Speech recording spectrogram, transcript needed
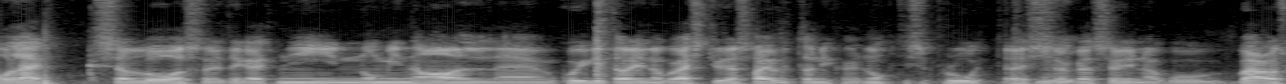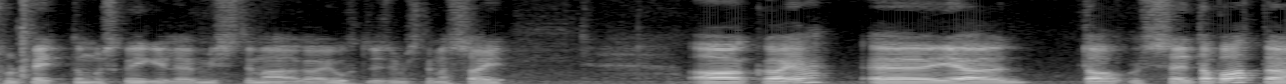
olek seal loos oli tegelikult nii nominaalne, kuigi ta oli nagu hästi üles haibitud, ta on ikkagi Noctis ja Brute ja asju mm., aga see oli nagu väga suur pettumus kõigile, mis temaga juhtus ja mis temast sai. aga jah, ja ta, see Tabata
